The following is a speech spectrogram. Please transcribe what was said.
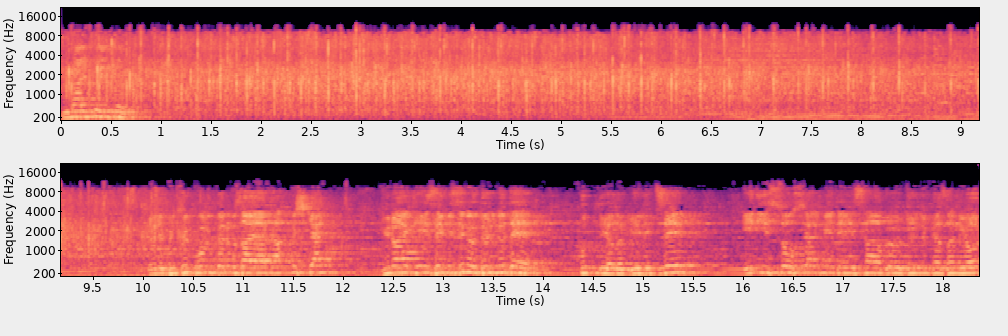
Günay teyze. Böyle bütün konuklarımız ayağa kalkmışken Günay teyzemizin ödülünü de kutlayalım birlikte. En iyi sosyal medya hesabı ödülünü kazanıyor.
